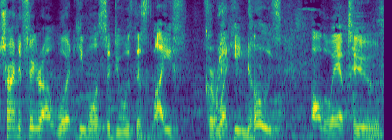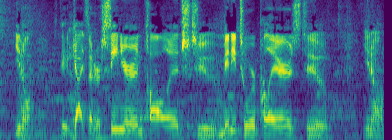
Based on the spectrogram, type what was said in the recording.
trying to figure out what he wants to do with his life for what he knows, all the way up to, you know, the guys that are senior in college, to mini tour players, to, you know,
